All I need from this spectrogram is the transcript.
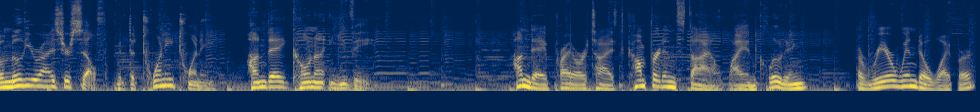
Familiarize yourself with the 2020 Hyundai Kona EV. Hyundai prioritized comfort and style by including a rear window wiper,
